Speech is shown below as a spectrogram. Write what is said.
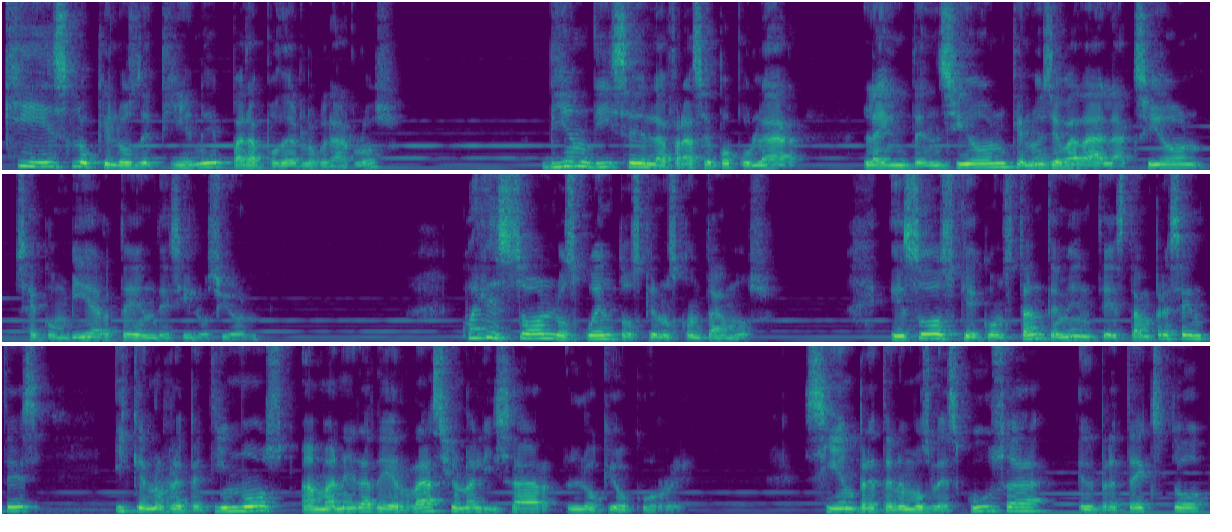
¿qué es lo que los detiene para poder lograrlos? Bien dice la frase popular, la intención que no es llevada a la acción se convierte en desilusión. ¿Cuáles son los cuentos que nos contamos? Esos que constantemente están presentes y que nos repetimos a manera de racionalizar lo que ocurre. Siempre tenemos la excusa, el pretexto,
